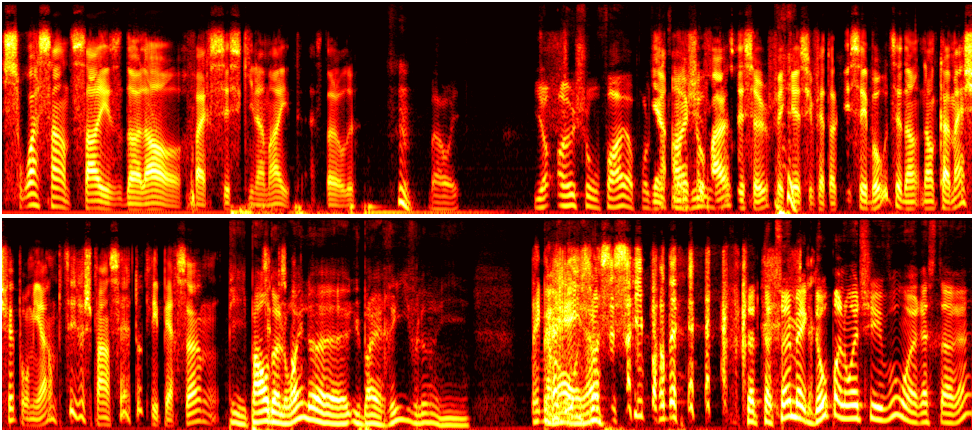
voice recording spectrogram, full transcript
76 dollars faire 6 km à cette heure-là. Ben oui. Il y a un chauffeur pour le Il y a un ville. chauffeur, c'est sûr. Fait que c'est fait, OK, c'est beau. Donc, donc, comment je fais pour m'y rendre? Puis, là, je pensais à toutes les personnes. Puis il part de loin, là, Hubert Rive, là. il- Ben, Ah, Montréal. ouais, c'est ça, il part de- T'as- T'as-tu un McDo pas loin de chez vous ou un restaurant?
